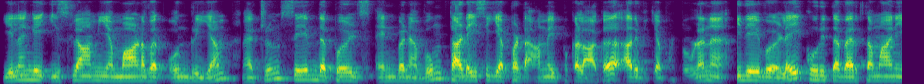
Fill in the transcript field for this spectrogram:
இலங்கை இஸ்லாமிய மாணவர் ஒன்றியம் மற்றும் சேவ் த பேர்ல்ஸ் என்பனவும் தடை செய்யப்பட்ட அமைப்புகளாக அறிவிக்கப்பட்டுள்ளன. இதேவேளை குறித்த வர்த்தமானி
